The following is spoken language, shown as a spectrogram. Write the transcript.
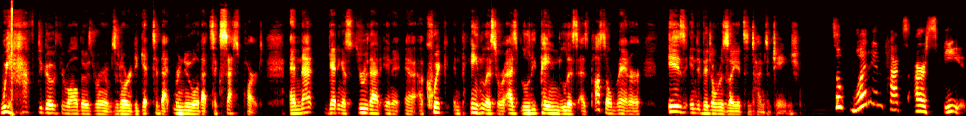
we have to go through all those rooms in order to get to that renewal, that success part, and that getting us through that in a, a quick and painless or as painless as possible manner is individual resilience in times of change. So, what impacts our speed,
